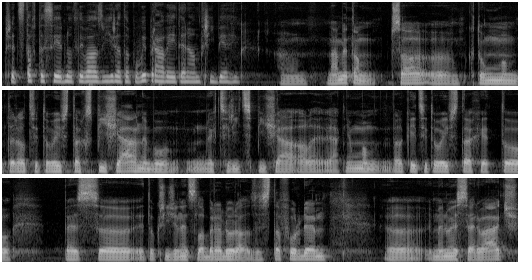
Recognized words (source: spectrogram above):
Představte si jednotlivá zvířata, povyprávějte nám příběhy. Máme tam psa, eh, k tomu mám teda citový vztah spíš já, nebo nechci říct spíš já, ale já k němu mám velký citový vztah. Je to pes, eh, je to kříženec Labradora se Staffordem, eh, jmenuje se Rváč,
